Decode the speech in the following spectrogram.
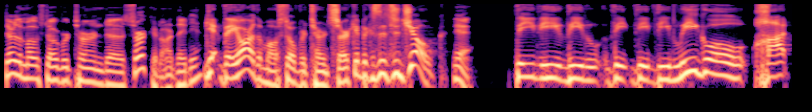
They're the most overturned uh, circuit, aren't they, Dan? Yeah, they are the most overturned circuit because it's a joke. Yeah. The, the, the, the, the, the legal hot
